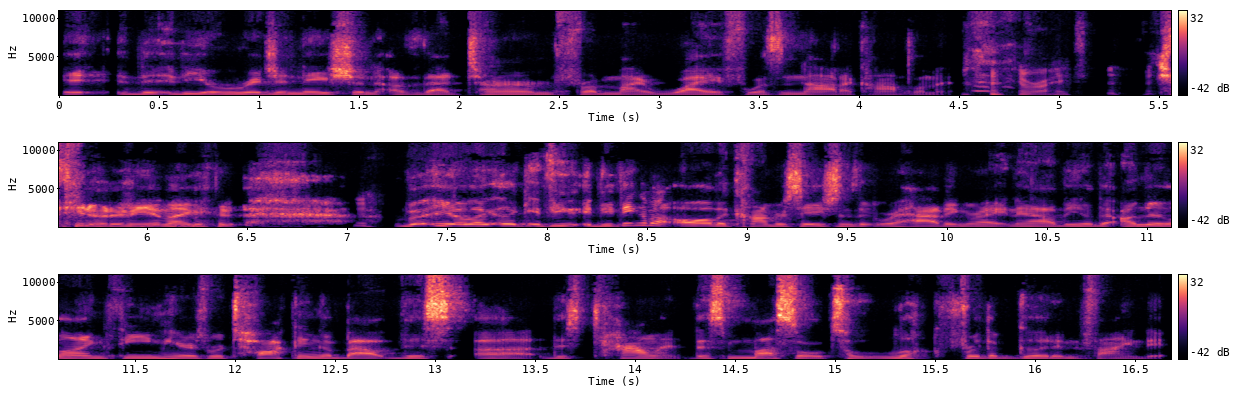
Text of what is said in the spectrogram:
it the, the origination of that term from my wife was not a compliment. right. you know what I mean? Like, but you know, like like if you if you think about all the conversations that we're having right now, you know, the underlying theme here is we're talking about this uh this talent, this muscle to look for the good and find it.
